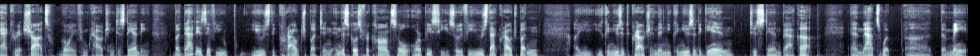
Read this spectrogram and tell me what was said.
accurate shots going from crouching to standing. But that is if you use the crouch button, and this goes for console or PC. So if you use that crouch button, uh, you, you can use it to crouch, and then you can use it again to stand back up. And that's what uh, the main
